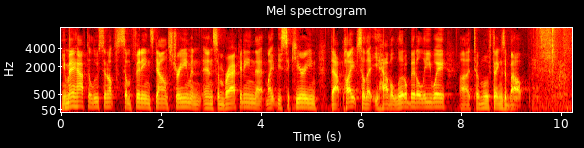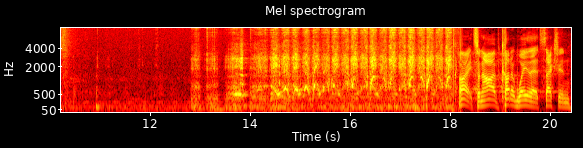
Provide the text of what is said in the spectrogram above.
You may have to loosen up some fittings downstream and, and some bracketing that might be securing that pipe so that you have a little bit of leeway uh, to move things about. All right, so now I've cut away that section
